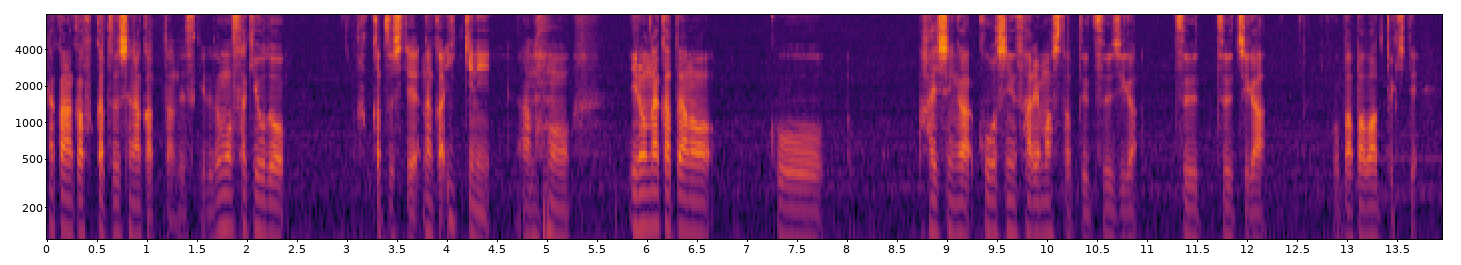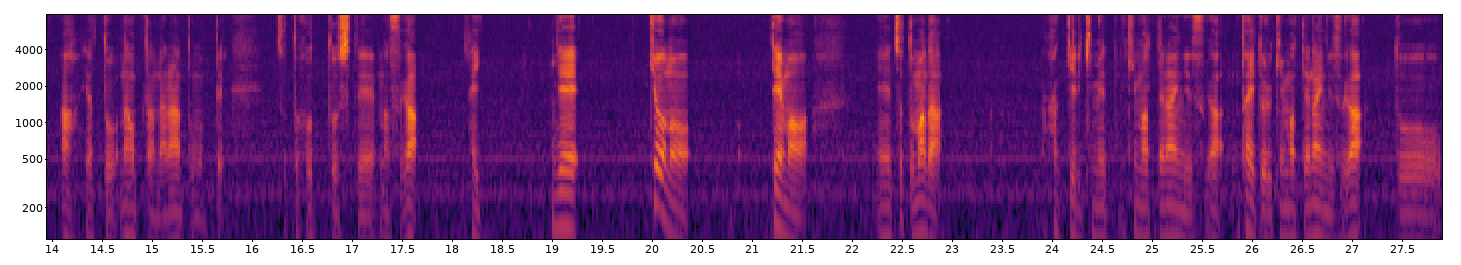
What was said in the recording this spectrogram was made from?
なかなか復活しなかったんですけれども先ほど復活してなんか一気にあの いろんな方のこう配信が更新されましたっていう通知が通知がこうバババッときてあやっと治ったんだなと思ってちょっとホッとしてますがはい。で今日のテーマは、えー、ちょっとまだはっきり決め決まってないんですがタイトル決まってないんですがと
